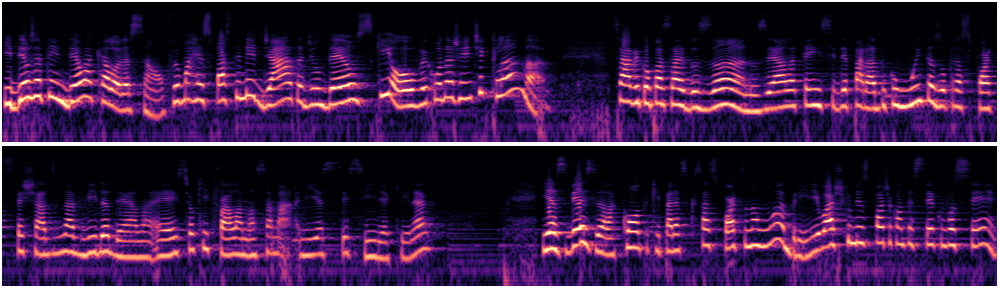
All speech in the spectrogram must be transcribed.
E Deus atendeu aquela oração. Foi uma resposta imediata de um Deus que ouve quando a gente clama. Sabe, com o passar dos anos, ela tem se deparado com muitas outras portas fechadas na vida dela. É isso que fala a nossa Maria Cecília aqui, né? E às vezes ela conta que parece que essas portas não vão abrir. E eu acho que o mesmo pode acontecer com você.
